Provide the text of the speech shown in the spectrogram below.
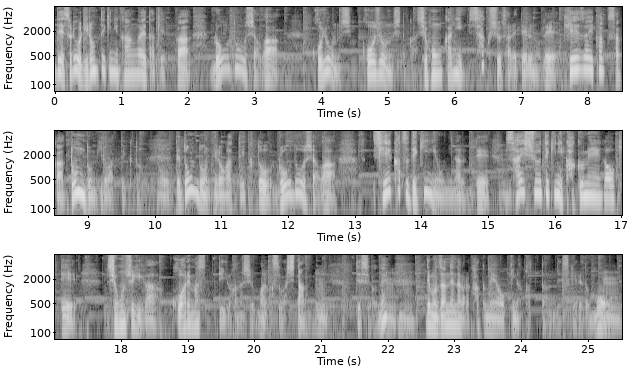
でそれを理論的に考えた結果労働者は雇用主工場主とか資本家に搾取されているので経済格差がどんどん広がっていくと。でどんどん広がっていくと労働者は生活できんようになるんでうん。最終的に革命が起きて資本主義が壊れますっていう話をマルクスはしたんうんですよね。うんでも残念ながら革命は起きなかったんですけれども、うん。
